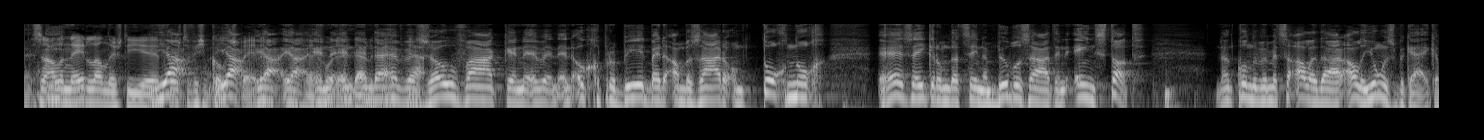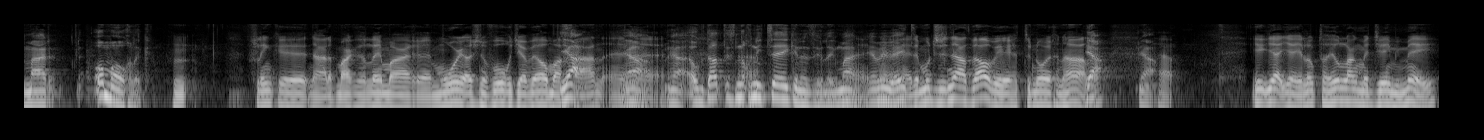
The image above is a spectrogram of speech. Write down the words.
het zijn alle Nederlanders die uh, ja, First Division College ja, spelen. Ja, ja. En, de en, en, daar hebben we ja. zo vaak en, en, en, ook geprobeerd bij de ambassade om toch nog, hè, zeker omdat ze in een bubbel zaten in één stad, dan konden we met z'n allen daar alle jongens bekijken, maar onmogelijk. Hm. Flinke, nou dat maakt het alleen maar uh, mooi als je dan volgend jaar wel mag ja, gaan. En, ja, ja, ook dat is nog niet zeker natuurlijk, maar nee, ja, wie nee, weet. Nee, dan moeten ze inderdaad wel weer het toernooi gaan halen. Ja. Ja, ja, je loopt al heel lang met Jamie mee.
